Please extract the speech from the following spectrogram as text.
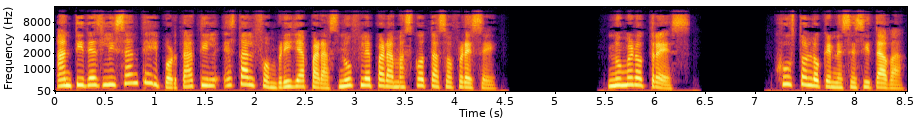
Antideslizante y portátil, esta alfombrilla para snufle para mascotas ofrece. Número 3. Justo lo que necesitaba.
